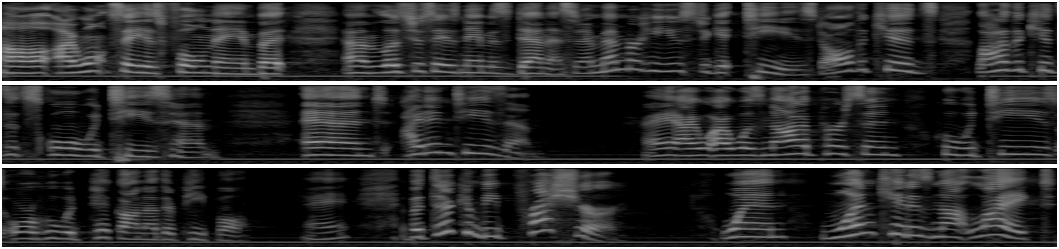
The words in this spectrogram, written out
Uh, I won't say his full name, but um, let's just say his name is Dennis. And I remember he used to get teased. All the kids, a lot of the kids at school would tease him. And I didn't tease him. Right? I, I was not a person who would tease or who would pick on other people. Right? But there can be pressure when one kid is not liked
